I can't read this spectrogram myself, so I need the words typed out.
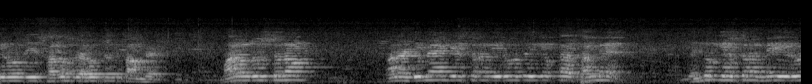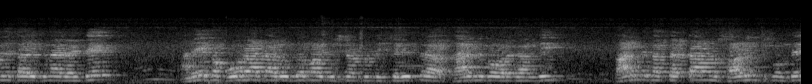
ఈరోజు ఈ సదస్సు జరుగుతుంది కామ్రేడ్. మనం చూస్తున్నాం మనం డిమాండ్ చేస్తున్నాం ఈరోజు ఈ యొక్క సమ్మె. ఎందుకు చేస్తున్నాం? మే ఇరవై తారీఖు నాడంటే అనేక పోరాటాలు ఉద్యమాలు చేసినటువంటి చరిత్ర కార్మిక వర్గాన్ని కార్మిక చట్టాలను సాధించుకుంటే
